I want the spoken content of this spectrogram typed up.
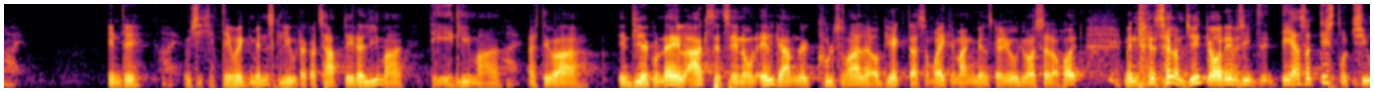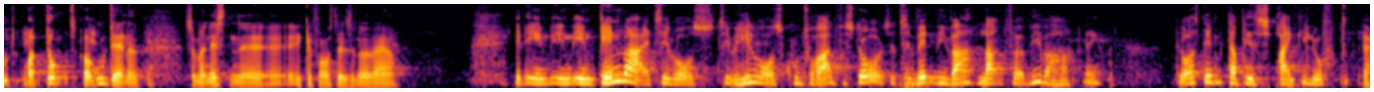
Nej. End det. Nej. Jeg sige, jamen, det er jo ikke menneskeliv, der går tabt. Det er da lige meget. Det er ikke lige meget. Nej. Altså, det var en diagonal akse til nogle elgamle kulturelle objekter, som rigtig mange mennesker i øvrigt også sætter højt. Men selvom de ikke gjorde det, vil sige, det er så destruktivt og dumt og uddannet, så man næsten øh, ikke kan forestille sig noget værre. En, en, en genvej til, vores, til hele vores kulturelle forståelse, til hvem vi var, langt før vi var her. Ikke? Det er også det, der bliver sprængt i luften. Ja.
